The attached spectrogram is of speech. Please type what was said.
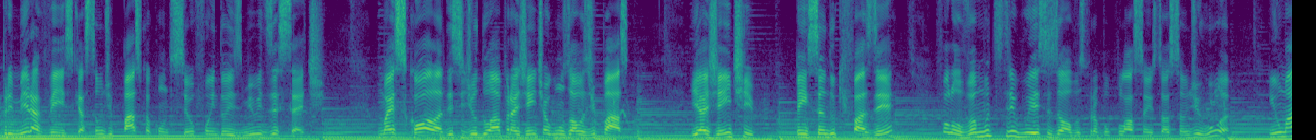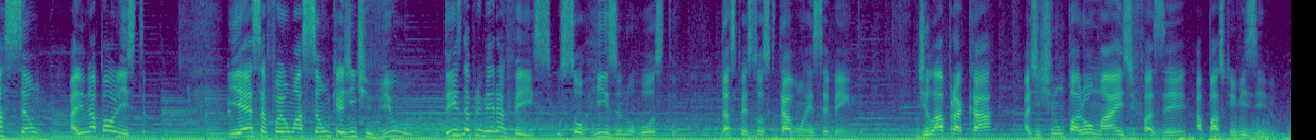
primeira vez que a ação de Páscoa aconteceu foi em 2017. Uma escola decidiu doar pra gente alguns ovos de Páscoa. E a gente, pensando o que fazer, falou: vamos distribuir esses ovos para a população em situação de rua em uma ação ali na Paulista. E essa foi uma ação que a gente viu desde a primeira vez, o sorriso no rosto das pessoas que estavam recebendo. De lá para cá, a gente não parou mais de fazer a Páscoa Invisível.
